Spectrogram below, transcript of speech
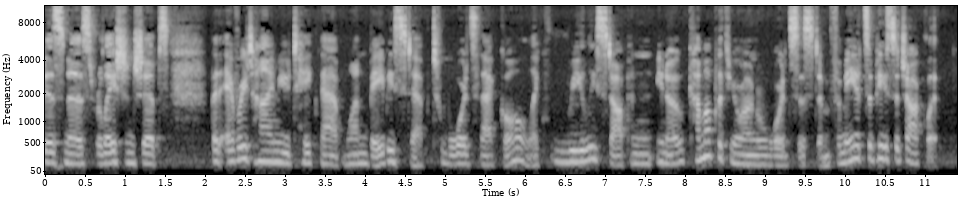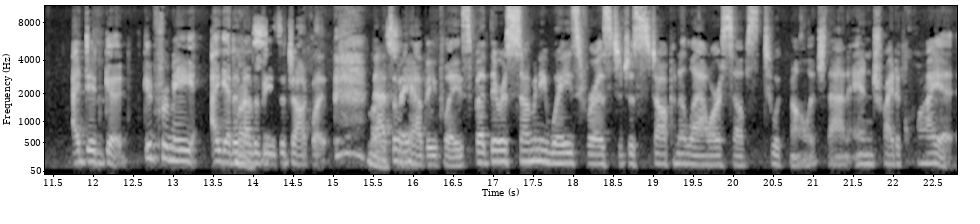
business, relationships. But every time you take that one baby step towards that goal, like really stop and, you know, come up with your own reward system. For me, it's a piece of chocolate. I did good. Good for me. I get another nice. piece of chocolate. Nice. That's my happy place. But there are so many ways for us to just stop and allow ourselves to acknowledge that and try to quiet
